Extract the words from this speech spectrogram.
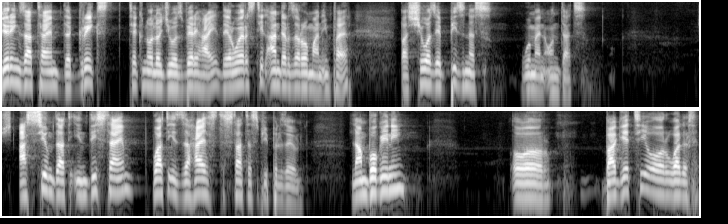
during that time the Greeks technology was very high they were still under the Roman Empire but she was a business woman on that assume that in this time what is the highest status people there Lamborghini or Baghetti or what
